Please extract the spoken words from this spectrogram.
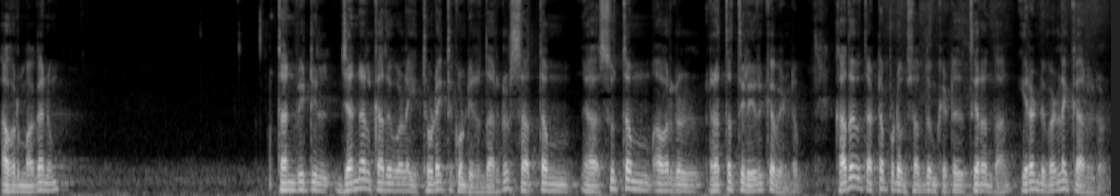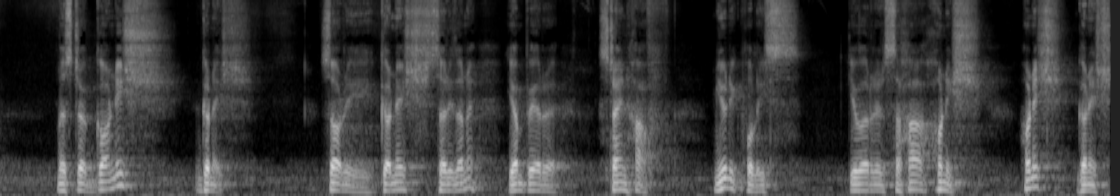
அவர் மகனும் தன் வீட்டில் ஜன்னல் கதவுகளை துடைத்து கொண்டிருந்தார்கள். சத்தம் சுத்தம் அவர்கள் ரத்தத்தில் இருக்க வேண்டும். கதவு தட்டப்படும் சப்தம் கேட்டது திறந்தான். இரண்டு வெள்ளைக்காரர்கள். மிஸ்டர் கணேஷ் கணேஷ். சாரி கணேஷ் சரிதானே? என் பேர் ஸ்டைன்ஹாஃப் மியூனிக் போலீஸ். இவர் சஹா ஹொனிஷ். ஹனிஷ் கணேஷ்.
